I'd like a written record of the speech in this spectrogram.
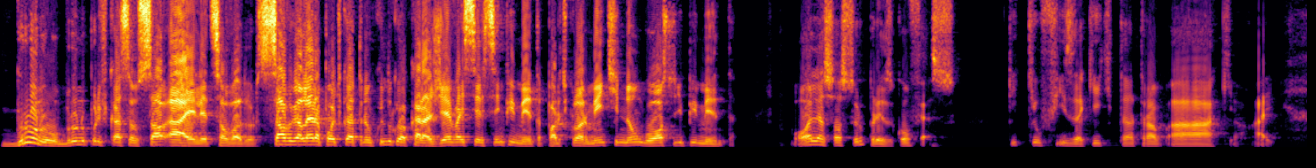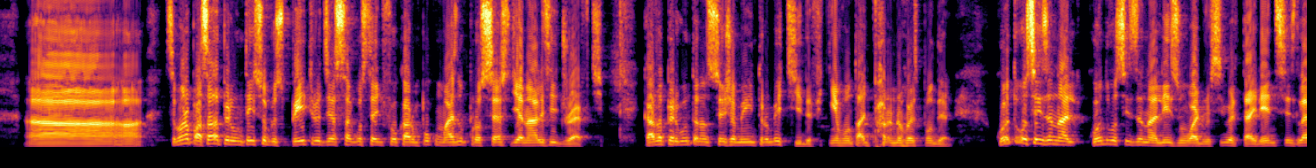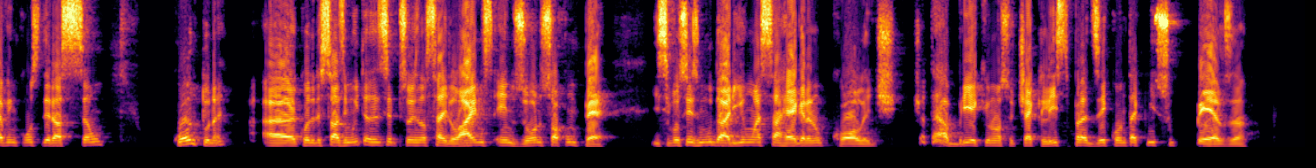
Bruno, Bruno Purificação, sal... ah, ele é de Salvador. Salve galera, pode ficar tranquilo que o acarajé vai ser sem pimenta, particularmente não gosto de pimenta. Olha só, surpreso, confesso que, que eu fiz aqui que tá travado? Ah, aqui, ó. Aí. Ah, semana passada perguntei sobre os Patriots e essa gostaria de focar um pouco mais no processo de análise e draft. Cada pergunta não seja meio intrometida, fiquem à vontade para não responder. Quando vocês, anal quando vocês analisam o wide receiver tight end, vocês levam em consideração quanto, né? Uh, quando eles fazem muitas recepções nas sidelines, end zone só com o pé. E se vocês mudariam essa regra no college. Deixa eu até abrir aqui o nosso checklist para dizer quanto é que isso pesa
